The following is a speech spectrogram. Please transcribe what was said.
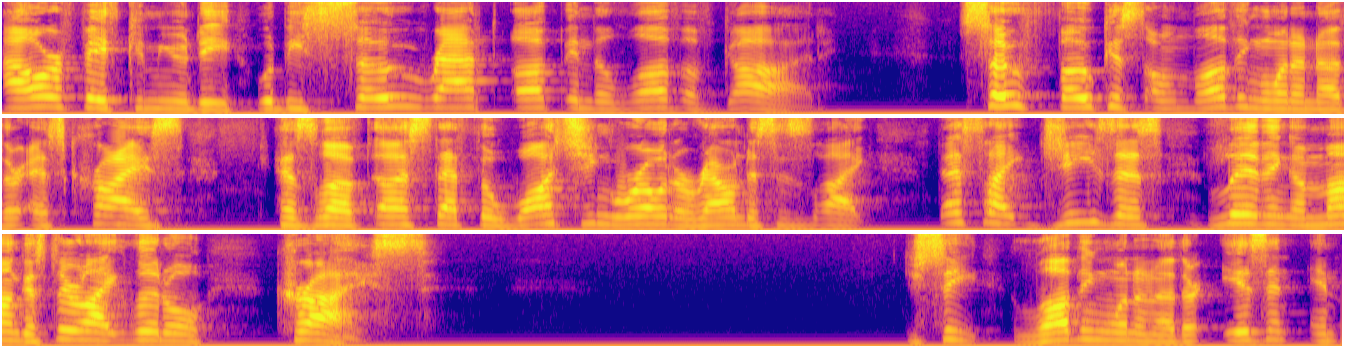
our faith community would be so wrapped up in the love of God, so focused on loving one another as Christ has loved us, that the watching world around us is like, that's like Jesus living among us. They're like little Christ. You see, loving one another isn't an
